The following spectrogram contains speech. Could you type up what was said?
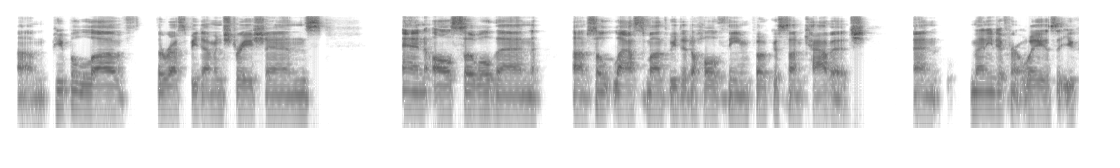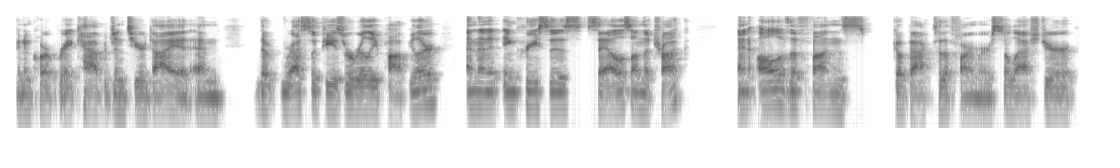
um, people love the recipe demonstrations and also will then. Um, so last month we did a whole theme focused on cabbage and many different ways that you can incorporate cabbage into your diet. And the recipes were really popular. And then it increases sales on the truck, and all of the funds go back to the farmers. So last year,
